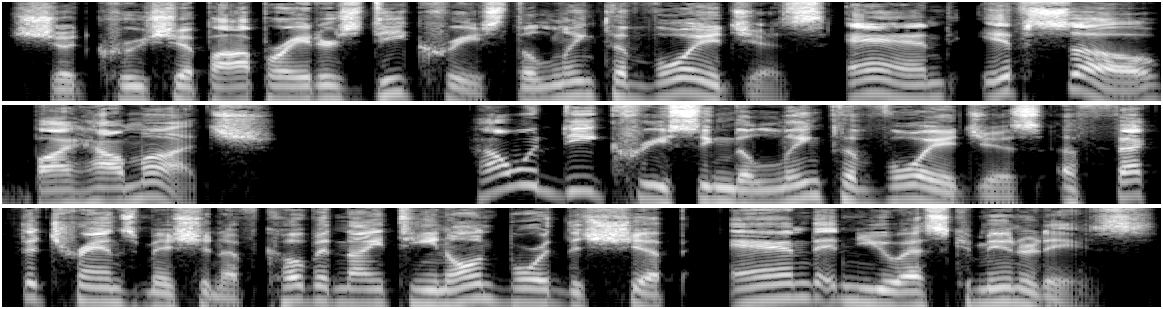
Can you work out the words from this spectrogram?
Should cruise ship operators decrease the length of voyages, and if so, by how much? How would decreasing the length of voyages affect the transmission of COVID 19 on board the ship and in U.S. communities?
